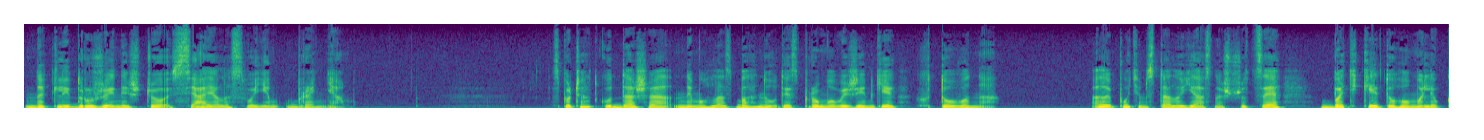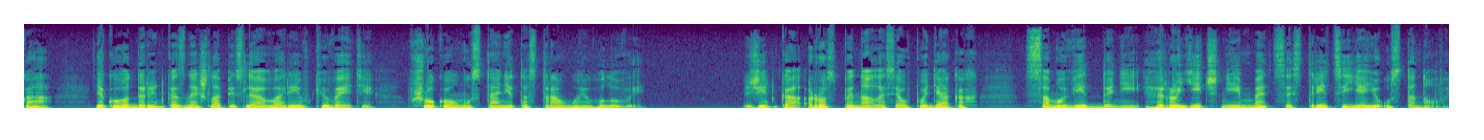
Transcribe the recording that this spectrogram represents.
на тлі дружини, що сяяла своїм убранням. Спочатку Даша не могла збагнути з промови жінки, хто вона, але потім стало ясно, що це батьки того малюка якого Даринка знайшла після аварії в кюветі в шоковому стані та з травмою голови. Жінка розпиналася в подяках самовідданій, героїчній медсестрі цієї установи.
